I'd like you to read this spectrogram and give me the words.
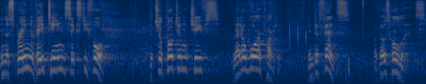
In the spring of 1864, the Chilcotin chiefs led a war party in defense of those homelands.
